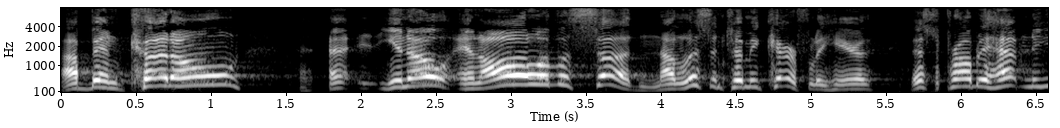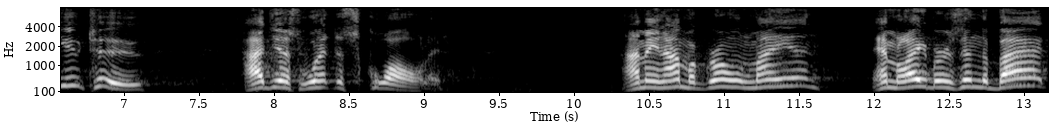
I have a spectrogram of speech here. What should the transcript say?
I've been cut on. Uh, you know, and all of a sudden, now listen to me carefully here. This probably happened to you too. I just went to squalling. I mean, I'm a grown man. Them laborers in the back,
